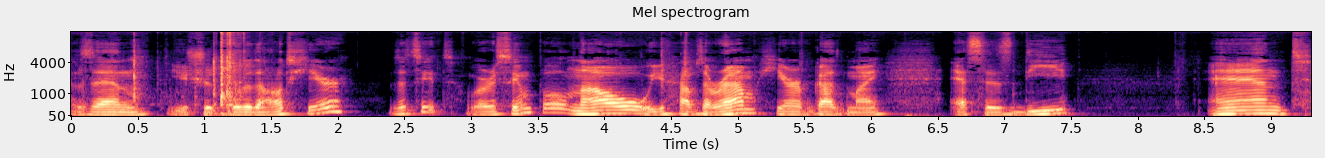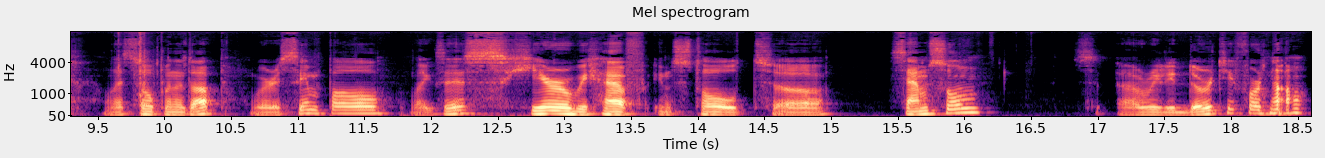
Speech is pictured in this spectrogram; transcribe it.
Then you should put it out here. That's it. Very simple. Now you have the ram. Here i've got my ssd and let's open it up. Very simple like this. Here we have installed uh, samsung. It's uh, really dirty for now.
